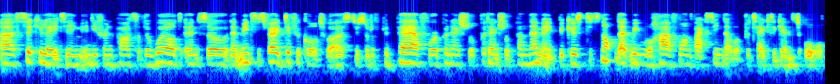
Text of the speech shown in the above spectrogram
uh, circulating in different parts of the world. And so that means it's very difficult for us to sort of prepare for a potential, potential pandemic because it's not that we will have one vaccine that will protect against all.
